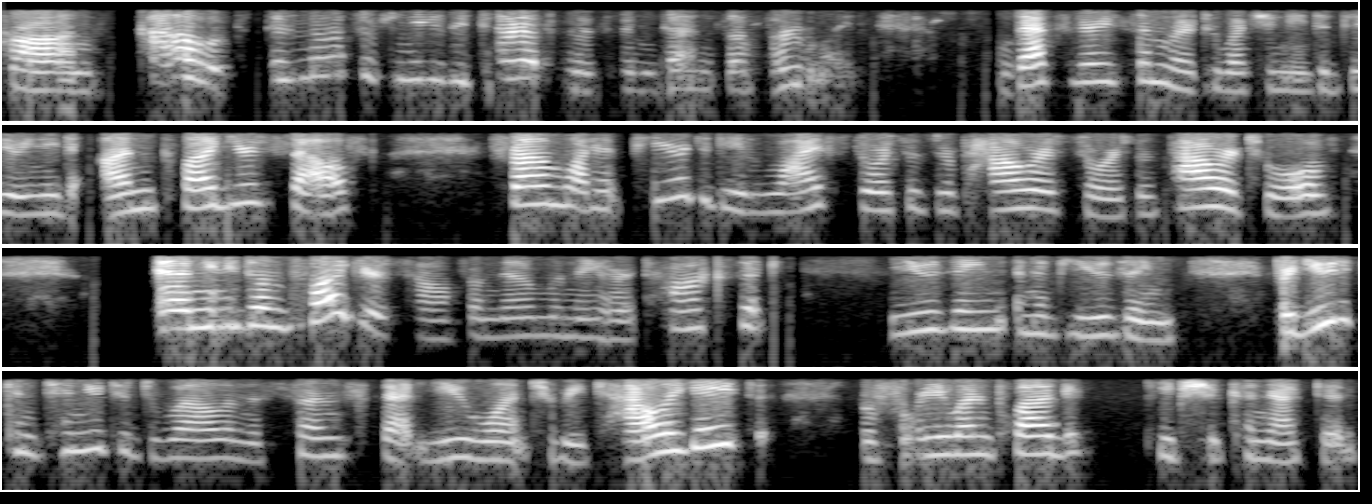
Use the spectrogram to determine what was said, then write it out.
prongs out is not such an easy task that's been done so firmly. That's very similar to what you need to do. You need to unplug yourself from what appear to be life sources or power sources, power tools, and you need to unplug yourself from them when they are toxic, using, and abusing. For you to continue to dwell in the sense that you want to retaliate before you unplug keeps you connected.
